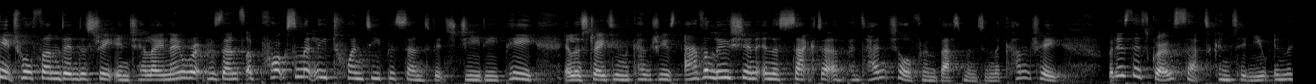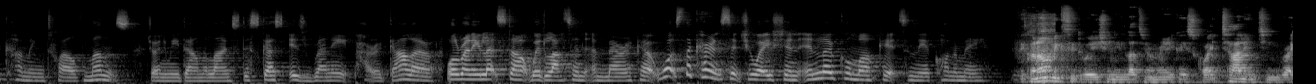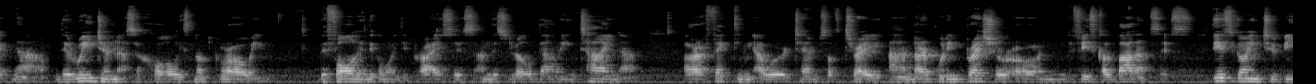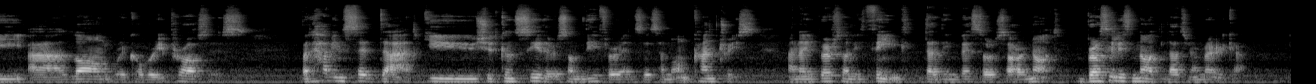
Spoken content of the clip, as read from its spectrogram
mutual fund industry in Chile now represents approximately 20% of its GDP, illustrating the country's evolution in the sector and potential for investment in the country. But is this growth set to continue in the coming 12 months? Joining me down the line to discuss is Reni Paragallo. Well, Reni, let's start with Latin America. What's the current situation in local markets and the economy? The economic situation in Latin America is quite challenging right now. The region as a whole is not growing. The fall in the commodity prices and the slowdown in China are affecting our terms of trade and are putting pressure on the fiscal balances. This is going to be a long recovery process. But having said that, you should consider some differences among countries, and I personally think that the investors are not. Brazil is not Latin America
